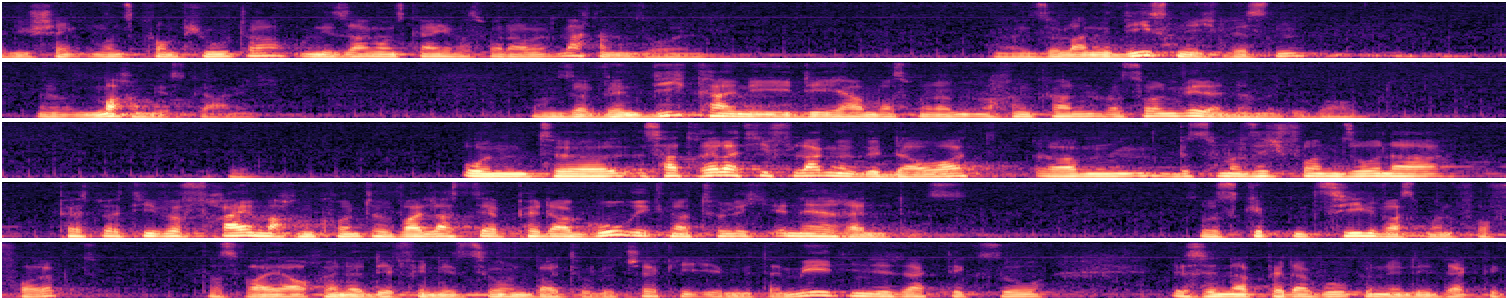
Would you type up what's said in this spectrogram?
Die schenken uns Computer und die sagen uns gar nicht, was wir damit machen sollen. Solange die es nicht wissen, äh, machen wir es gar nicht. Und wenn die keine Idee haben, was man damit machen kann, was sollen wir denn damit überhaupt? Und äh, es hat relativ lange gedauert, ähm, bis man sich von so einer Perspektive freimachen konnte, weil das der Pädagogik natürlich inhärent ist. So, es gibt ein Ziel, was man verfolgt. Das war ja auch in der Definition bei Toluceki eben mit der Mediendidaktik so, ist in der Pädagogik und in der Didaktik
